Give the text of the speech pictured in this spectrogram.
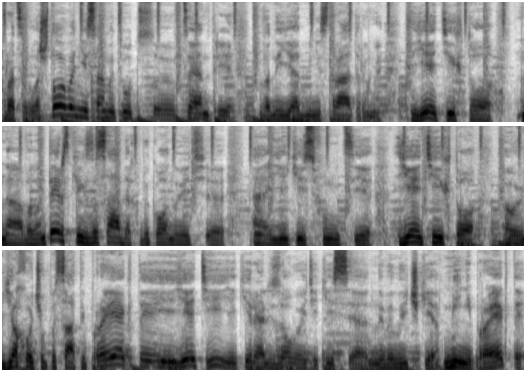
працевлаштовані саме тут е, в центрі. Вони є адміністраторами. Є ті, хто на волонтерських засадах виконують е, якісь функції. Є ті, хто я хочу писати проекти. і Є ті, які реалізовують якісь невеличкі міні-проекти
